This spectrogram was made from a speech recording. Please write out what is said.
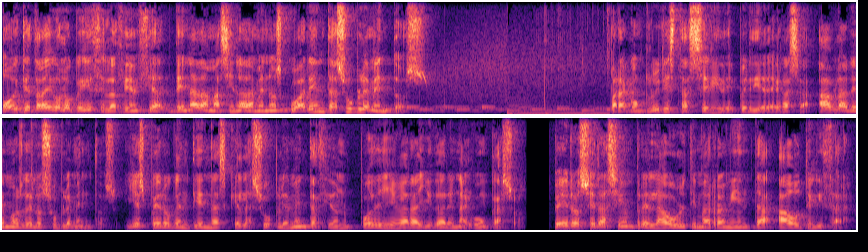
Hoy te traigo lo que dice la ciencia de nada más y nada menos 40 suplementos. Para concluir esta serie de pérdida de grasa hablaremos de los suplementos y espero que entiendas que la suplementación puede llegar a ayudar en algún caso pero será siempre la última herramienta a utilizar.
